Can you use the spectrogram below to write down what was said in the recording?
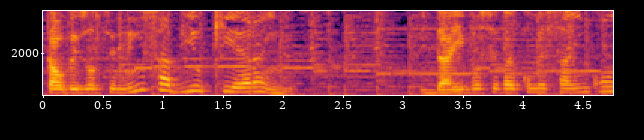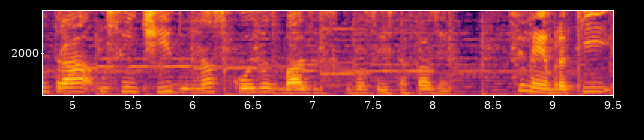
talvez você nem sabia o que era ainda. E daí você vai começar a encontrar o sentido nas coisas básicas que você está fazendo. Se lembra que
